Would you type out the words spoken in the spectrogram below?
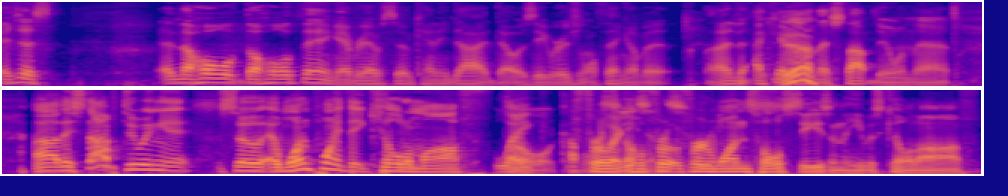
It just and the whole the whole thing. Every episode, Kenny died. That was the original thing of it. I, I can't Yeah. remember they stopped doing that. Uh, they stopped doing it. So at one point they killed him off like couple for like a, for, for one whole season that he was killed off.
